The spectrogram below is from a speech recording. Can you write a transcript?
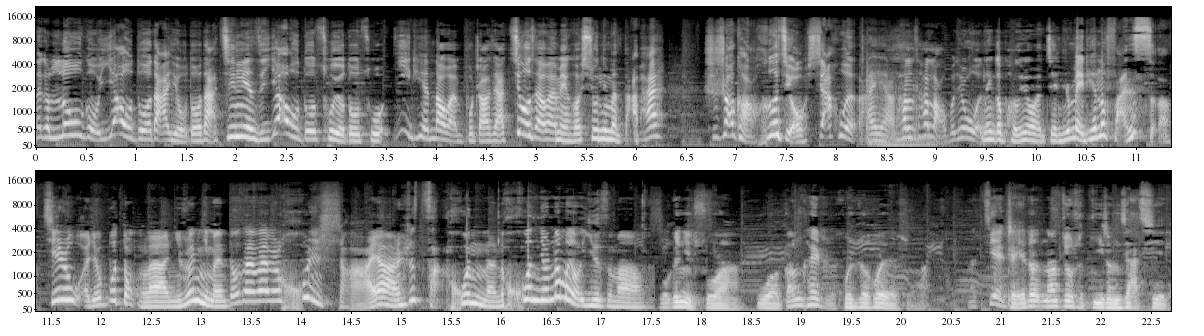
那个 logo 要多大有多大，金链子要多粗有多粗，一天到晚不着家，就在外面和兄弟们打牌、吃烧烤、喝酒、瞎混。哎呀，他他老婆就是我那个朋友，简直每天都烦死了。其实我就不懂了，你说你们都在外边混啥呀？是咋混呢？混就那么有意思吗？我跟你说啊，我刚开始混社会的时候，那见谁的那就是低声下气的，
